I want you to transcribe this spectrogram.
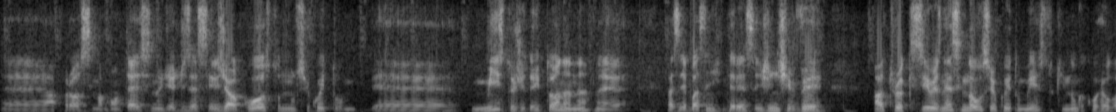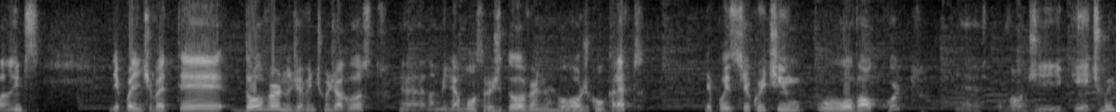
É, a próxima acontece no dia 16 de agosto, no circuito é, misto de Daytona, né? É, ser bastante interessante a gente ver a Truck Series nesse novo circuito misto, que nunca correu lá antes. Depois a gente vai ter Dover no dia 21 de agosto, é, na milha monstra de Dover, né? Oval de concreto. Depois o circuitinho, o oval curto, é, oval de Gateway,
